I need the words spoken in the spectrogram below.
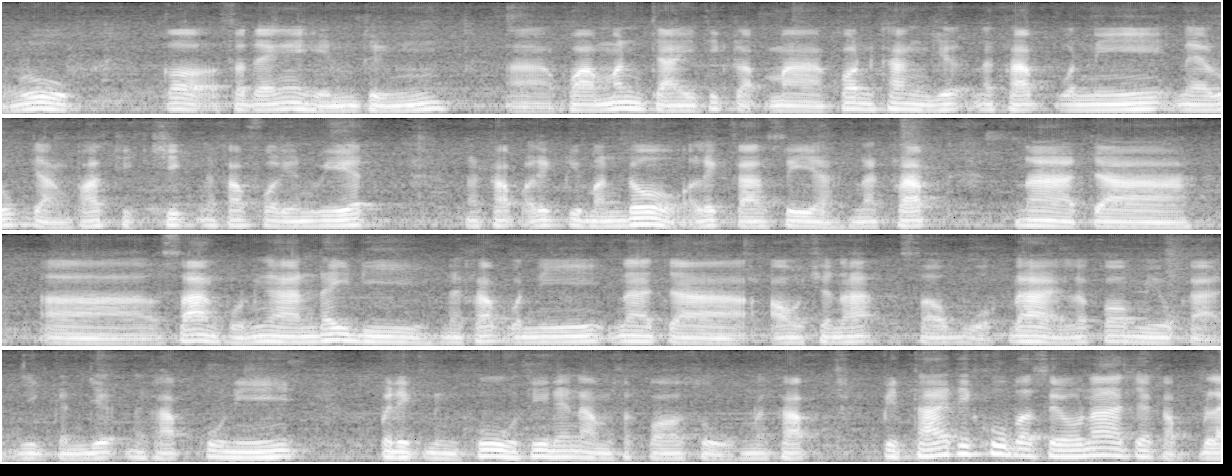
2 ลูก ก็แสดงให้เห็นถึงความมั่นใจที่กลับมาค่อนข้างเยอะนะครับ วันนี้แนวรุกอย่างพาติกชิกนะครับฟอร์เรนเวียสนะครับอเล็กดิมันโดอเล็กกาเซียนะครับ น่าจะาสร้างผลงานได้ดีนะครับ วันนี้น่าจะเอาชนะเซาบวกได้ แล้วก็มีโอกาสยิงกันเยอะนะครับ คู่นี้ เป็นอีกหนึ่งคู่ที่แนะนำสกอร์สูงนะครับ ปิดท้ายที่คู่บาร์เซโลนาเจอกับแบล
